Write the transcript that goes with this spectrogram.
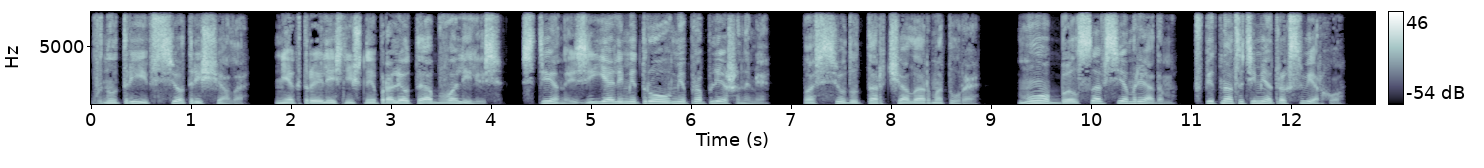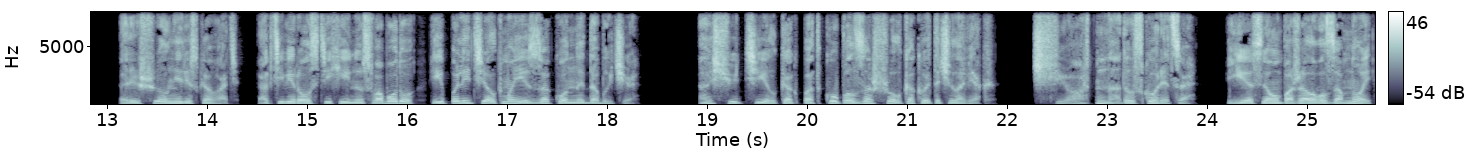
Внутри все трещало. Некоторые лестничные пролеты обвалились. Стены зияли метровыми проплешинами. Повсюду торчала арматура. Моб был совсем рядом, в 15 метрах сверху. Решил не рисковать. Активировал стихийную свободу и полетел к моей законной добыче. Ощутил, как под купол зашел какой-то человек. Черт, надо ускориться. Если он пожаловал за мной,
